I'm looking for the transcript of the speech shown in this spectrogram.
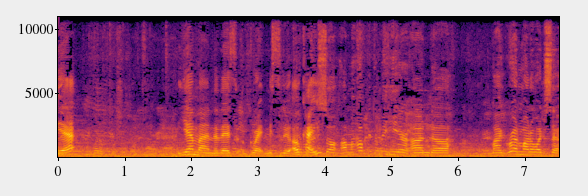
Yeah. I'm gonna push it up more. Yeah. Yeah, man. There's a great Miss Lou. Okay. So I'm happy to be here, and uh, my grandmother would say,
